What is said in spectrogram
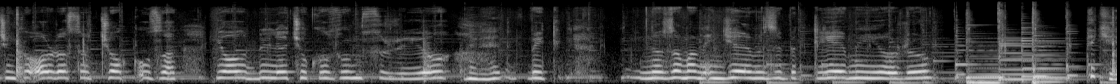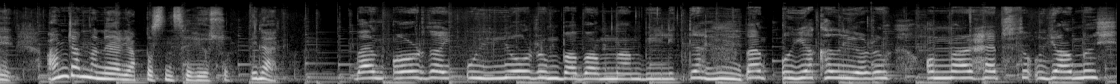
Çünkü orası çok uzak. Yol bile çok uzun sürüyor. Evet. Bek ne zaman ineceğimizi bekleyemiyorum. Peki amcanla neler yapmasını seviyorsun Bilal? Ben orada uyuyorum babamla birlikte. Evet. Ben uyuyakalıyorum. Onlar hepsi uyanmış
